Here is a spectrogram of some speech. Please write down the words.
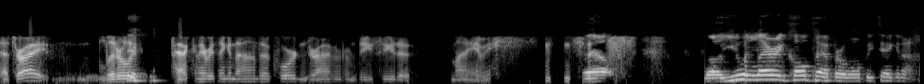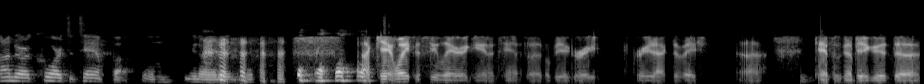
That's right. Literally packing everything in the Honda Accord and driving from DC to Miami. well, well, you and Larry Culpepper won't be taking a Honda Accord to Tampa. You know, I can't wait to see Larry again in Tampa. It'll be a great, great activation. Uh, Tampa's going to be a good, uh,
